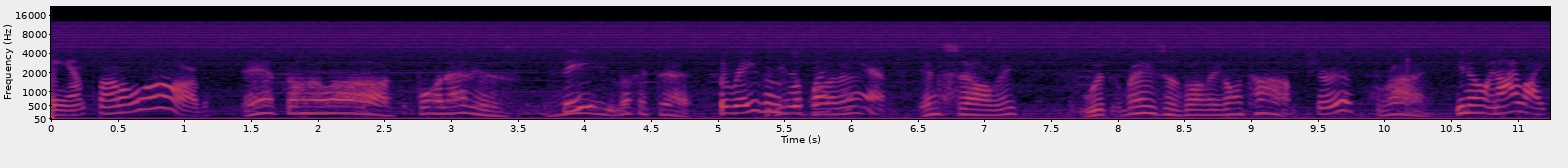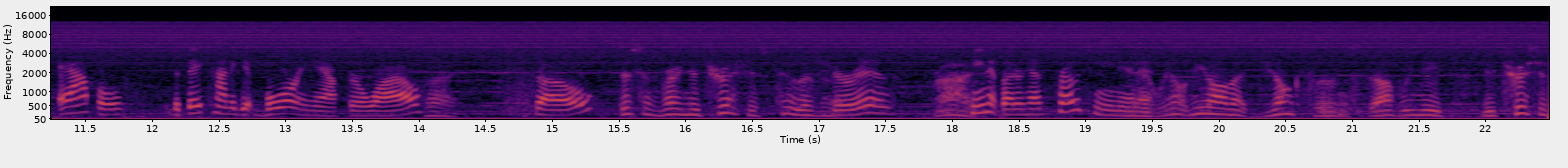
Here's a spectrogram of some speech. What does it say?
Ants on a Log. Ants on a log. Boy, that is See? neat. Look at that. The raisins Peanut look like ants. And celery with raisins on it on top. Sure is. Right, You know, and I like apples, but they kind of get boring after a while. right. So, This is very nutritious, too, isn't it? sure is. Right. Peanut butter has protein in it. Yeah, it. we don't need all that junk food and stuff. We need nutritious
